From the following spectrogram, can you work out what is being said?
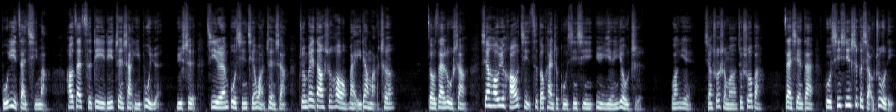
不宜再骑马。好在此地离镇上已不远，于是几人步行前往镇上，准备到时候买一辆马车。走在路上。夏侯玉好几次都看着古欣欣，欲言又止。王爷想说什么就说吧。在现代，古欣欣是个小助理，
